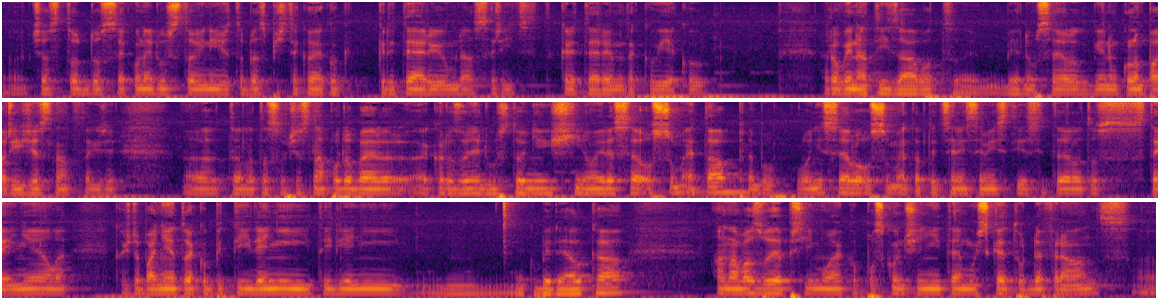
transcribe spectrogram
eh, často dost jako nedůstojný, že to byl spíš takové jako kritérium, dá se říct. Kritérium takový jako rovinatý závod, jednou se jel jenom kolem Paříže snad, takže tahle ta současná podoba je jako rozhodně důstojnější. No, jede se 8 etap, nebo loni se jelo 8 etap, teď se nejsem jistý, jestli to je letos stejně, ale Každopádně je to jakoby týdenní, týdenní mm, jakoby délka a navazuje přímo jako po skončení té mužské Tour de France, eh,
